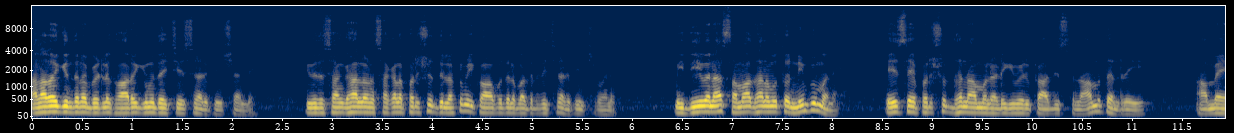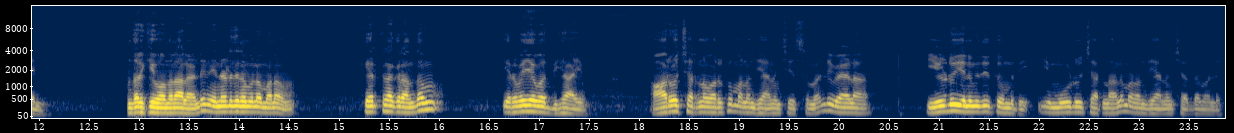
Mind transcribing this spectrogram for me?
అనారోగ్యంతో ఉన్న బిడ్డలకు ఆరోగ్యము దయచేసి నడిపించండి. వివిధ సంఘాల్లో ఉన్న సకల పరిశుద్ధులకు మీ కాపుదల భద్రత ఇచ్చి నడిపించమని మీ దీవెన సమాధానముతో నింపుమని ఏసే పరిశుద్ధ నామలు అడిగి వేడి ప్రార్థిస్తున్నాము తండ్రి. అమెన్ అందరికీ వందనాలండి. నిన్నటి దినంలో మనం కీర్తన గ్రంథం ఇరవయవ అధ్యాయం ఆరో చరణం వరకు మనం ధ్యానం చేసామండి. వేళ ఏడు ఎనిమిది తొమ్మిది. ఈ మూడు చరణాలు మనం ధ్యానం చేద్దామండి.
